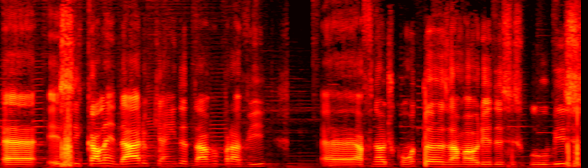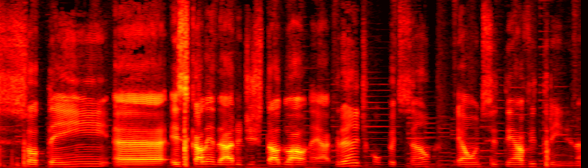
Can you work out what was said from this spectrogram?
é, esse calendário que ainda estava para vir é, afinal de contas, a maioria desses clubes só tem é, esse calendário de estadual, né? A grande competição é onde se tem a vitrine, né?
